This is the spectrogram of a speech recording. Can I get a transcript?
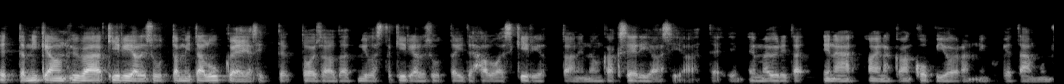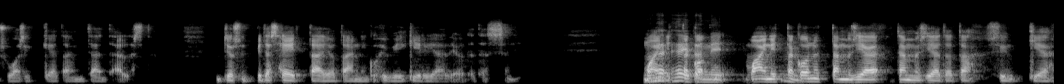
että mikä on hyvää kirjallisuutta, mitä lukee, ja sitten toisaalta, että millaista kirjallisuutta itse haluaisi kirjoittaa, niin ne on kaksi eri asiaa. Että en mä yritä enää ainakaan kopioida niin kuin ketään mun suosikkeja tai mitään tällaista. Mutta jos nyt pitäisi heittää jotain niin kuin hyviä kirjailijoita tässä, niin mainittako, Heitä, niin... mainittako mm. nyt tämmöisiä, tämmöisiä tota, synkkiä,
